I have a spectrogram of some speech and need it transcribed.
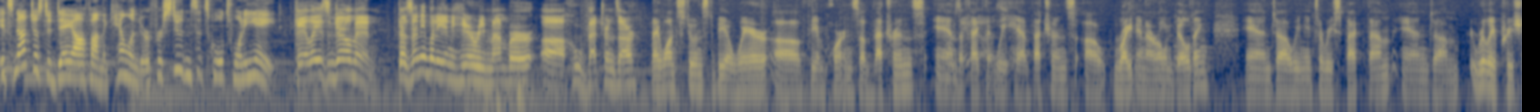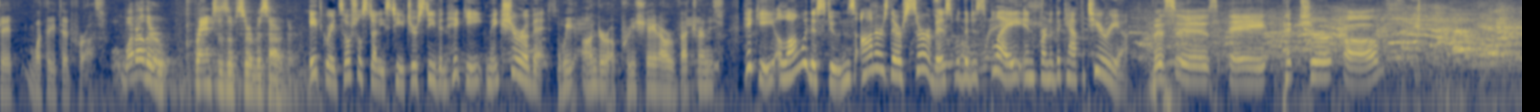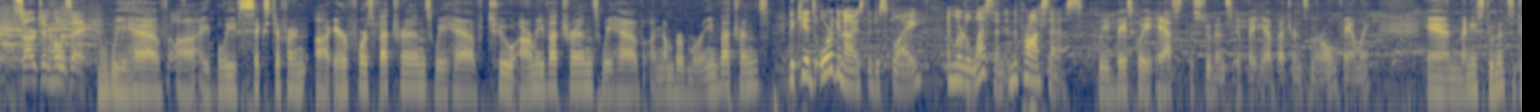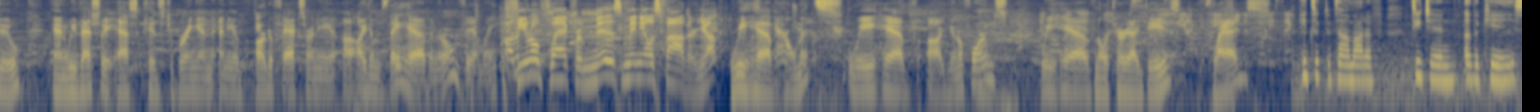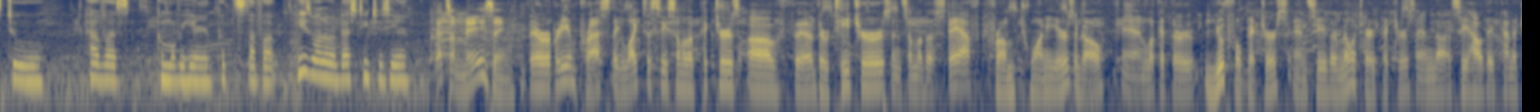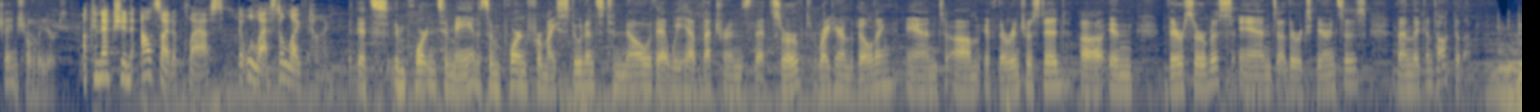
It's not just a day off on the calendar for students at School 28. Okay, ladies and gentlemen, does anybody in here remember uh, who veterans are? I want students to be aware of the importance of veterans and the fact that we have veterans uh, right in our own building and uh, we need to respect them and um, really appreciate what they did for us. What other branches of service are there? Eighth grade social studies teacher Steven Hickey makes sure of it. We underappreciate our veterans. Hickey, along with his students, honors their service with a display in front of the cafeteria. This is a picture of Sergeant Jose. We have, uh, I believe, six different uh, Air Force veterans. We have two Army veterans. We have a number of Marine veterans. The kids organized the display and learned a lesson in the process. We basically asked the students if they have veterans in their own family and many students do. And we've actually asked kids to bring in any of artifacts or any uh, items they have in their own family. Funeral flag for Ms. Mignot's father, yep. We have helmets, we have uh, uniforms, we have military IDs, flags. He took the time out of teaching other kids to have us come over here and put stuff up. He's one of our best teachers here. That's amazing. They're pretty impressed. They like to see some of the pictures of the, their teachers and some of the staff from 20 years ago and look at their youthful pictures and see their military pictures and uh, see how they've kind of changed over the years. A connection outside of class that will last a lifetime. It's important to me and it's important for my students to know that we have veterans that served right here in the building and um, if they're interested uh, in their service and their experiences, then they can talk to them.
